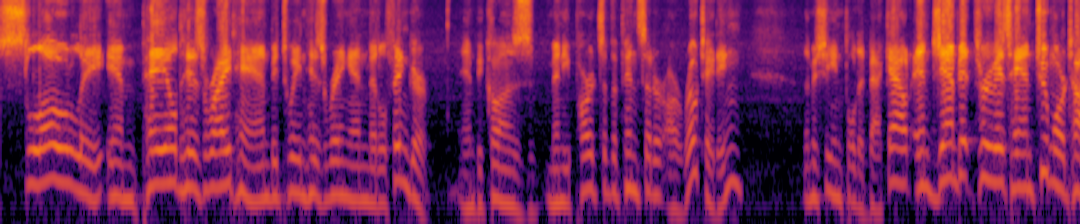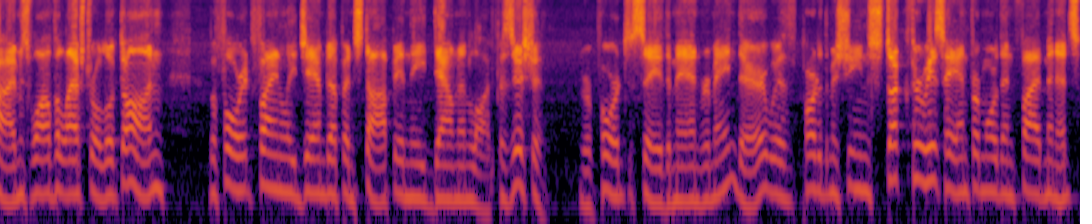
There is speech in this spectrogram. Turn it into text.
slowly impaled his right hand between his ring and middle finger. And because many parts of the pin setter are rotating, the machine pulled it back out and jammed it through his hand two more times while Valastro looked on, before it finally jammed up and stopped in the down and lock position. Reports say the man remained there with part of the machine stuck through his hand for more than five minutes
